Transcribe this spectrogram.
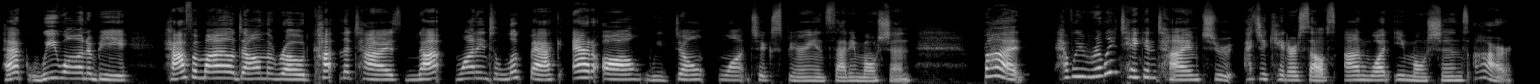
heck, we want to be half a mile down the road, cutting the ties, not wanting to look back at all. We don't want to experience that emotion. But have we really taken time to educate ourselves on what emotions are?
